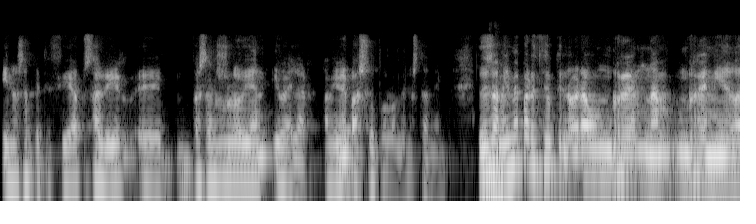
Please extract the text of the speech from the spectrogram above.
y nos apetecía salir, pasárnoslo bien y bailar. A mí me pasó por lo menos también. Entonces a mí me pareció que no era un, re- una- un reniega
